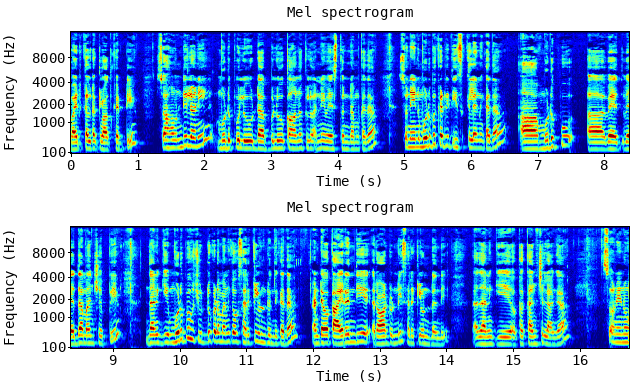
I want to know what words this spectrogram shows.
వైట్ కలర్ క్లాత్ కట్టి. సో ఆ హుండీలోని ముడుపులు డబ్బులు కానుకలు అన్నీ వేస్తుంటాం కదా. సో నేను ముడుపు కట్టి తీసుకెళ్ళాను కదా. ఆ ముడుపు వే వేద్దామని చెప్పి దానికి ముడుపు చుట్టూ కూడా మనకి ఒక సర్కిల్ ఉంటుంది కదా. అంటే ఒక ఐరన్ది రాడ్ ఉండి సర్కిల్ ఉంటుంది. దానికి ఒక కంచిలాగా. సో నేను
